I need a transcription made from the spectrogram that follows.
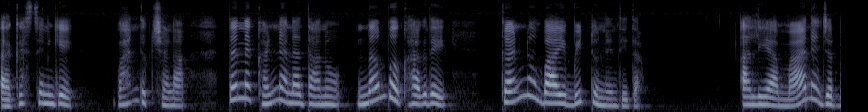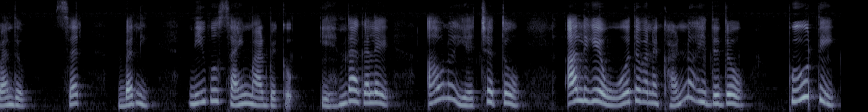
ಅಗಸ್ತ್ಯನಿಗೆ ಒಂದು ಕ್ಷಣ. ತನ್ನ ಕಣ್ಣನ್ನು ತಾನು ನಂಬೋಕ್ಕಾಗದೆ ಕಣ್ಣು ಬಾಯಿ ಬಿಟ್ಟು ನಿಂತಿದ್ದ. ಅಲ್ಲಿಯ ಮ್ಯಾನೇಜರ್ ಬಂದು, ಸರ್, ಬನ್ನಿ, ನೀವು ಸೈನ್ ಮಾಡಬೇಕು. ಎಂದಾಗಲೇ ಅವನು ಎಚ್ಚೆತ್ತು. ಅಲ್ಲಿಗೆ ಓದವನ ಕಣ್ಣು ಹಿದ್ದಿದ್ದು ಪೂರ್ತಿ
